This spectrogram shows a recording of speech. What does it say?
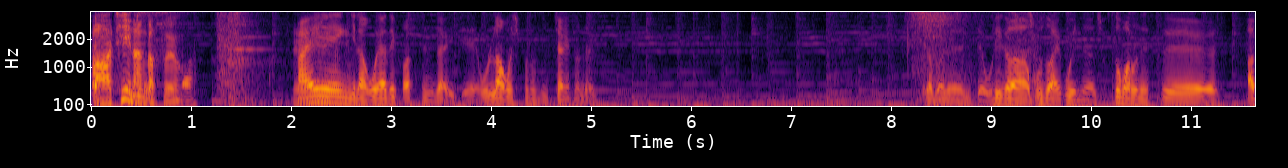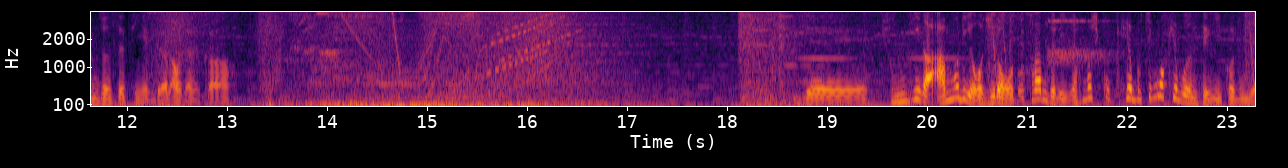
아, 체인 안 갔어요. 네. 다행이라고 해야 될 것 같습니다. 이제 올라가고 싶어서 입장에서는. 그러면은 이제 우리가 모두 알고 있는 적소 바로네스 암전 세팅 엔드가 나오지 않을까. 이제 분기가 아무리 어지러워도 사람들이 이제 한 번씩 꼭 해보 찍먹해보는 덱이 있거든요.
